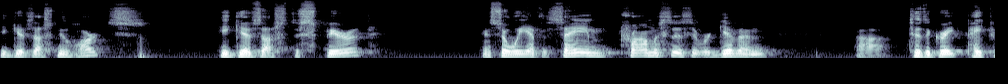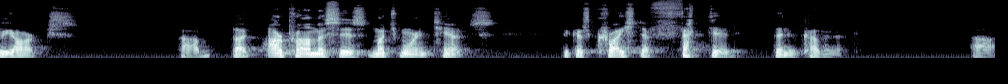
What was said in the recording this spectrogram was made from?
He gives us new hearts. He gives us the Spirit. And so we have the same promises that were given uh, to the great patriarchs. Uh, but our promise is much more intense because Christ affected the new covenant. Uh,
